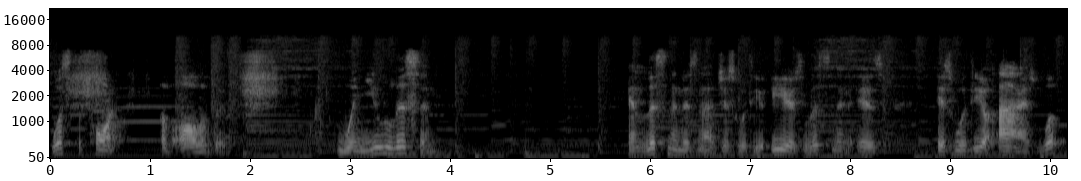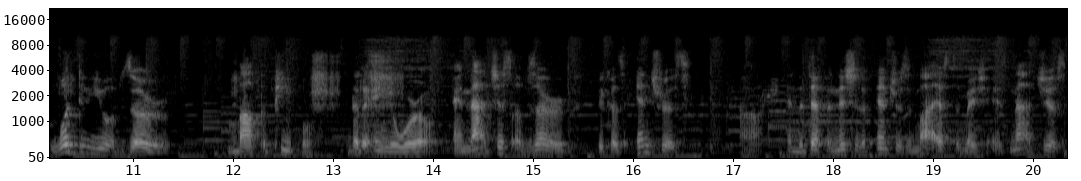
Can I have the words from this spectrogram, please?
what's the point of all of this? When you listen, and listening is not just with your ears, listening is is with your eyes. What what do you observe about the people that are in your world? And not just observe, because interest uh, and the definition of interest in my estimation is not just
